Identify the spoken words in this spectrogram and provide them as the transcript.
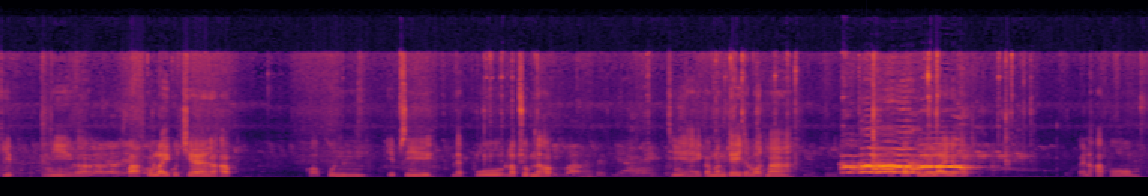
คลิปนี่ก็ฝากกดไลค์กดแชร์นะครับ ขอบคุณ FC และผู้รับชมนะครับ ที่ให้กำลังใจตลอดมาขอขอบคุณหลายๆนะครับ ไปแล้วครับผม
